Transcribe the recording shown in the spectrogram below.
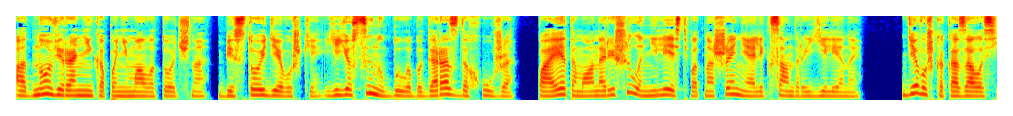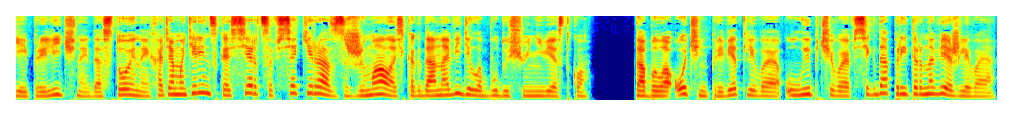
Одно Вероника понимала точно. Без той девушки ее сыну было бы гораздо хуже. Поэтому она решила не лезть в отношения Александра и Елены. Девушка казалась ей приличной, достойной, хотя материнское сердце всякий раз сжималось, когда она видела будущую невестку. Та была очень приветливая, улыбчивая, всегда приторно-вежливая.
